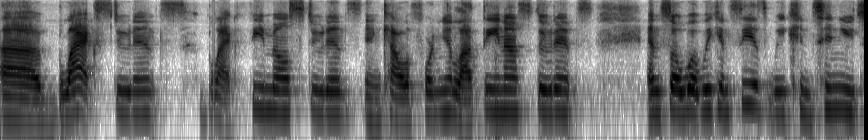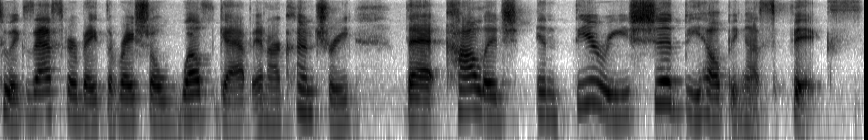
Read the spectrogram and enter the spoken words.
uh, Black students, Black female students, in California, Latina students. And so, what we can see is we continue to exacerbate the racial wealth gap in our country that college, in theory, should be helping us fix,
